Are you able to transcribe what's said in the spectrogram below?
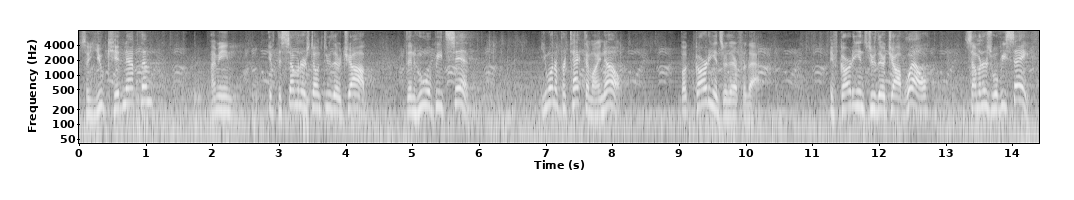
So you kidnapped them? I mean, if the summoners don't do their job, then who will beat Sin? You want to protect them, I know. But Guardians are there for that. If Guardians do their job well, summoners will be safe.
